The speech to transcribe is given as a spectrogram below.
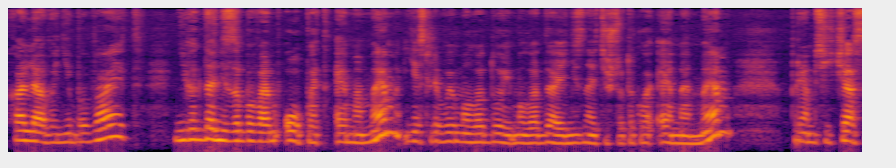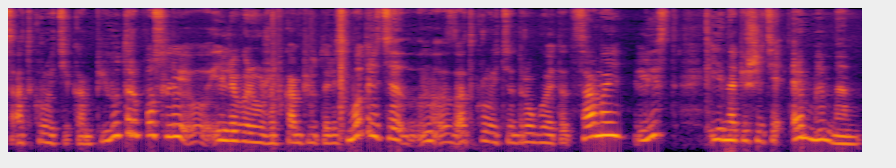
Халявы не бывает. Никогда не забываем опыт МММ. Если вы молодой и молодая и не знаете, что такое МММ, прямо сейчас откройте компьютер после, или вы уже в компьютере смотрите, откройте другой этот самый лист и напишите МММ.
